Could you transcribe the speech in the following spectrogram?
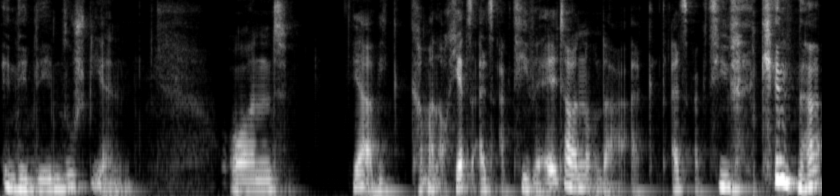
in dem Leben so spielen. Und ja, wie kann man auch jetzt als aktive Eltern oder als aktive Kinder,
